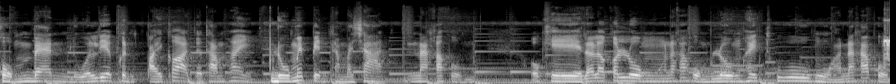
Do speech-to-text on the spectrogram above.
ผมแบนหรือว่าเรียบเกินไปก็อาจจะทำให้ดูไม่เป็นธรรมชาตินะครับผมโอเค แล้วเราก็ลงนะครับผมลงให้ทั่วหัวนะครับผม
